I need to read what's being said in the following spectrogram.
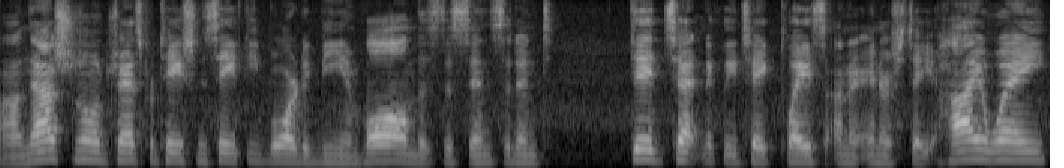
uh, National Transportation Safety Board to be involved as this incident did technically take place on an interstate highway.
